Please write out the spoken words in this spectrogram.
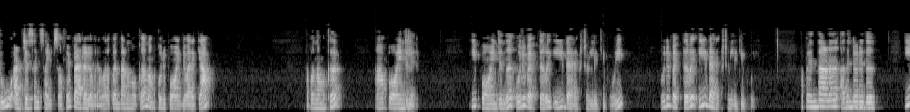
two adjacent sides of a parallelogram അതപ്പോ എന്താണ് നോക്കുക നമുക്കൊരു പോയിന്റ് വരയ്ക്കാം അപ്പൊ നമുക്ക് ആ പോയിന്റിൽ ഈ പോയിന്റിൽ നിന്ന് ഒരു വെക്ടർ ഈ ഡയറക്ഷനിലേക്ക് പോയി ഒരു വെക്ടർ ഈ ഡയറക്ഷനിലേക്ക് പോയി. അപ്പൊ എന്താണ് അതിന്റെ ഒരു ഇത്? ഈ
